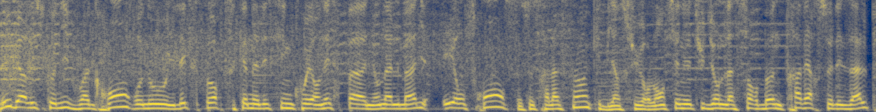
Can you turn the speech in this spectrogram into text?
Mais Berlusconi voit grand Renault. Il exporte Canale 5 en Espagne, en Allemagne et en France. Ce sera la 5, bien sûr. L'ancien étudiant de la Sorbonne traverse les Alpes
